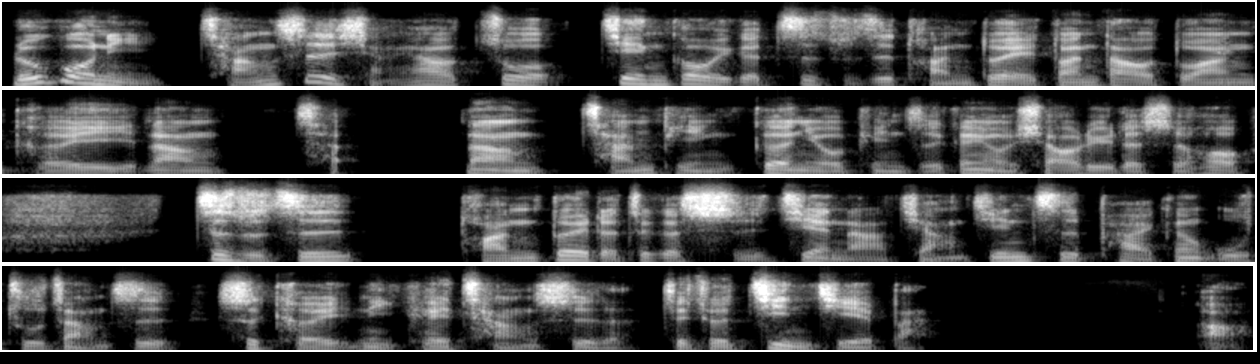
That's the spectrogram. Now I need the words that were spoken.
如果你尝试想要做建构一个自组织团队，端到端可以让产让产品更有品质、更有效率的时候，自组织团队的这个实践啊，奖金制派跟无组长制是可以，你可以尝试的，这就是进阶版。啊，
